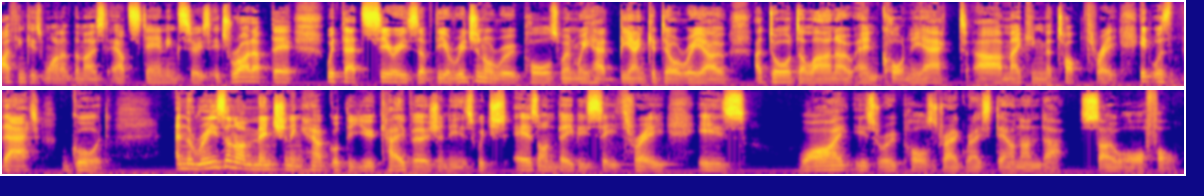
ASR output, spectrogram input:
I think is one of the most outstanding series. It's right up there with that series of the original RuPaul's when we had Bianca Del Rio, Adore Delano, and Courtney Act uh, making the top three. It was that good. And the reason I'm mentioning how good the UK version is, which airs on BBC Three, is why is RuPaul's Drag Race Down Under so awful?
